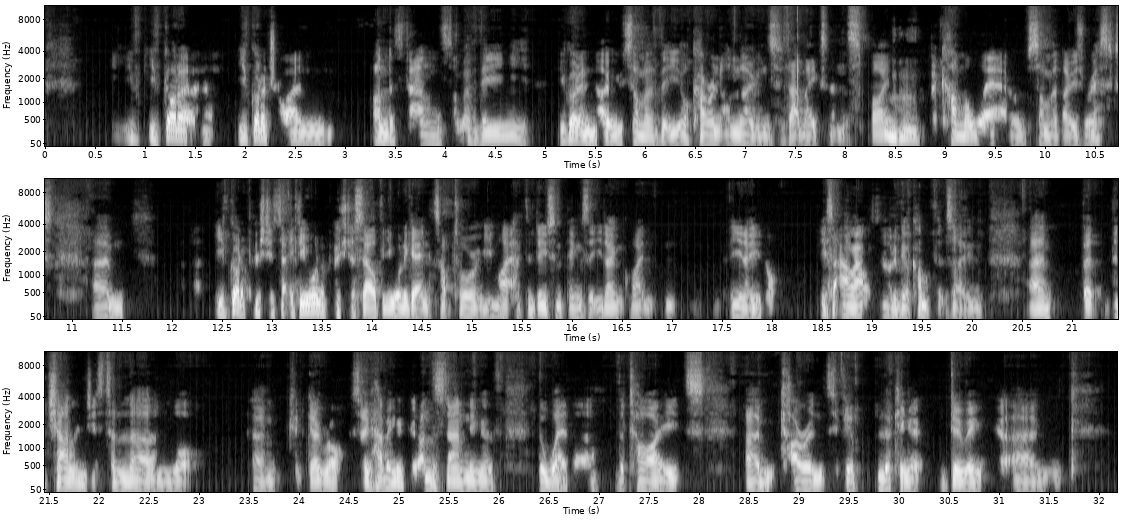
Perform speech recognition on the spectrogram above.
you've, you've got to you've got to try and understand some of the you've got to know some of the, your current unknowns, if that makes sense, by mm-hmm. become aware of some of those risks. Um, you've got to push yourself. If you want to push yourself and you want to get into SUP touring, you might have to do some things that you don't quite, you know, you're not, it's outside of your comfort zone. Um, but the challenge is to learn what um, could go wrong. So having a good understanding of the weather, the tides, um, currents. If you're looking at doing um,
